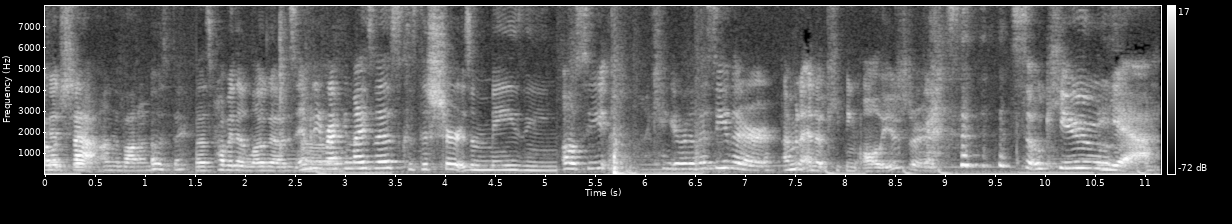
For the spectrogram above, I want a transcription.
Oh, Good it's shirt. that on the bottom. Oh, it's there. That's probably the logo. Does anybody Uh. recognize this? Because this shirt is amazing. Oh, see, I can't get rid of this either. I'm gonna end up keeping all these shirts. it's so cute. yeah,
